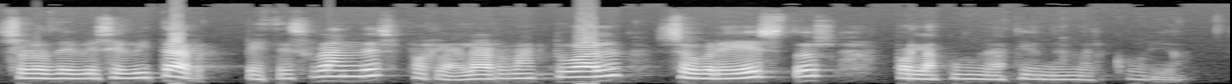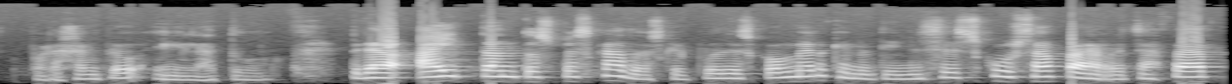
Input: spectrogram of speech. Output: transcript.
Solo debes evitar peces grandes por la alarma actual sobre estos por la acumulación de mercurio por ejemplo, en el atún. Pero hay tantos pescados que puedes comer que no tienes excusa para rechazar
